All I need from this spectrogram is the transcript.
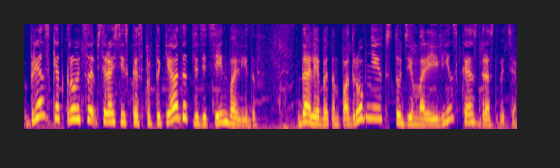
В Брянске откроется Всероссийская спартакиада для детей-инвалидов. Далее об этом подробнее в студии Мария Ильинская. Здравствуйте.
